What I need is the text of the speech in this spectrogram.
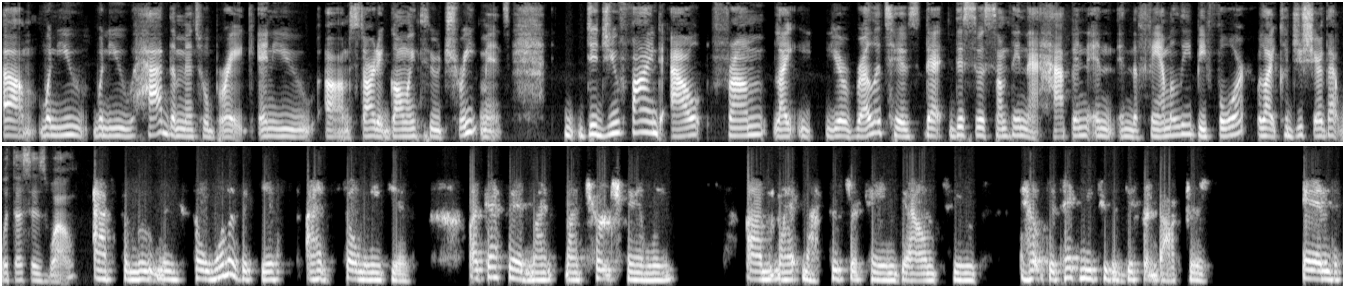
um, when you when you had the mental break and you um, started going through treatments did you find out from like your relatives that this was something that happened in in the family before? Like could you share that with us as well? Absolutely. So one of the gifts i had so many gifts. Like i said my my church family um, my my sister came down to help to take me to the different doctors. And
